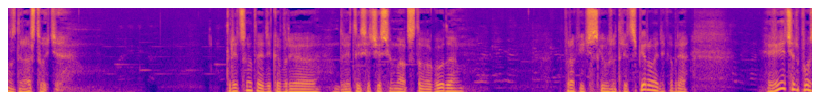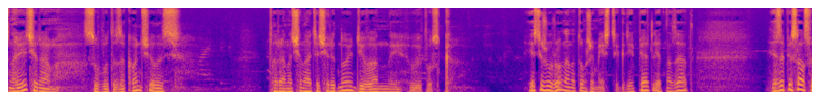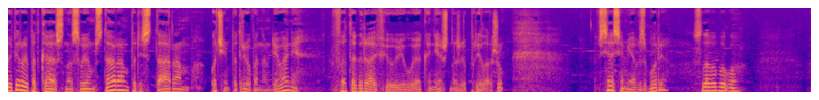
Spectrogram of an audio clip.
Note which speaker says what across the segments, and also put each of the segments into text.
Speaker 1: Здравствуйте. 30 декабря 2017 года, практически уже 31 декабря, вечер, поздно вечером, суббота закончилась, пора начинать очередной диванный выпуск. Я сижу ровно на том же месте, где пять лет назад я записал свой первый подкаст на своем старом, престаром, очень потрепанном диване – Фотографию его я, конечно же, приложу. Вся семья в сборе, слава богу.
